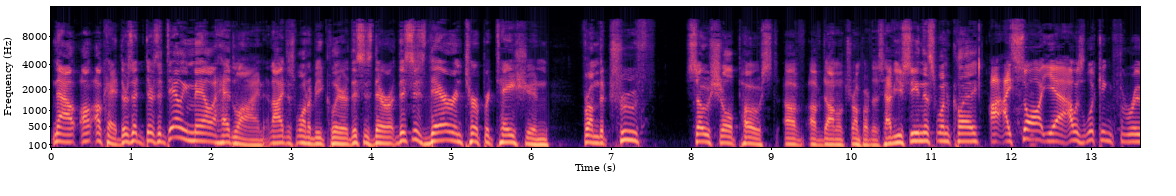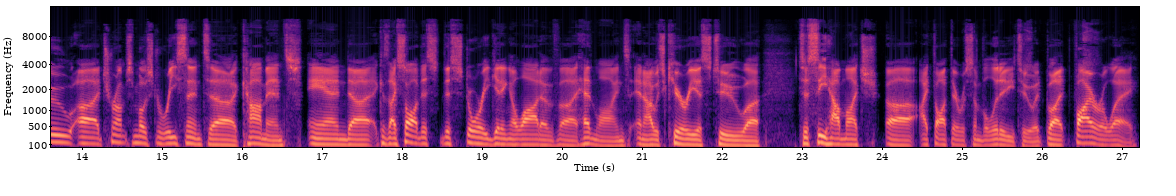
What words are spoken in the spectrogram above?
now, okay, there's a there's a Daily Mail headline, and I just want to be clear. This is their this is their interpretation from the Truth Social post of of Donald Trump over this. Have you seen this one, Clay? I, I saw. Yeah, I was looking through uh, Trump's most recent uh, comments, and because uh, I saw this this story getting a lot of uh, headlines, and I was curious to uh, to see how much uh, I thought there was some validity to it. But fire away.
